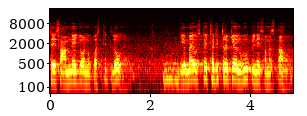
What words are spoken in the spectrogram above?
से सामने जो अनुपस्थित लोग हैं ये मैं उसके चरित्र के अनुरूप इन्हें समझता हूँ।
